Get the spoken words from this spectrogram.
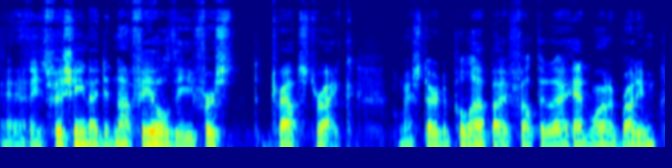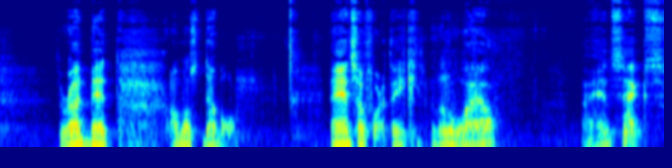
And he's fishing. I did not feel the first trout strike. When I started to pull up, I felt that I had one. I brought him the rod bit almost double. And so forth. A little while, I had six.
